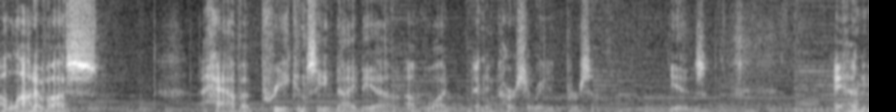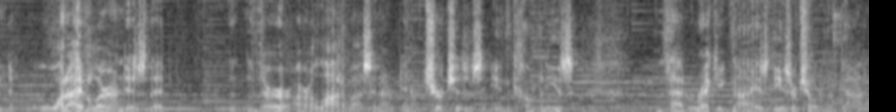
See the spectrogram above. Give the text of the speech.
a lot of us have a preconceived idea of what an incarcerated person is. And what I've learned is that there are a lot of us in our in our churches, in companies that recognize these are children of God.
